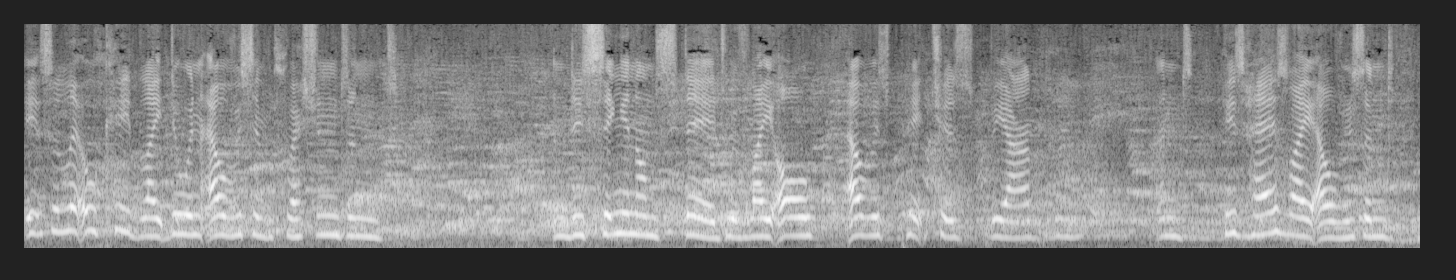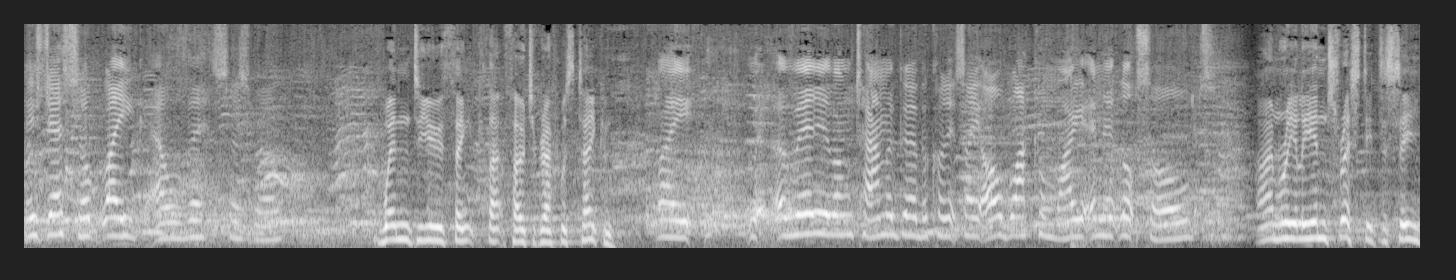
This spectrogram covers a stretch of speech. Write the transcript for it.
it's a little kid like doing Elvis impressions and and he's singing on stage with like all Elvis pictures behind him, and his hair's like Elvis and he's dressed up like Elvis as well. When do you think that photograph was taken? Like a really long time ago because it's like all black and white and it looks old. I'm really interested to see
